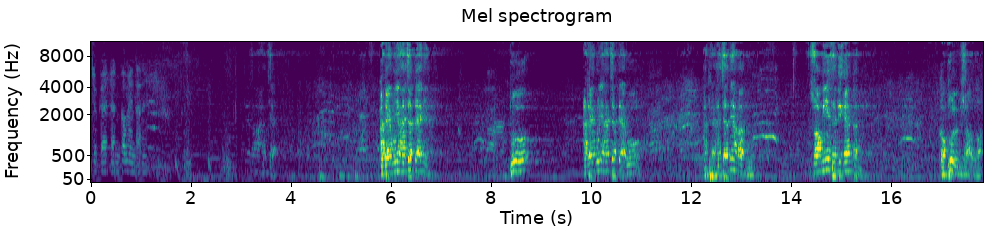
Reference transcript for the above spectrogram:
juga dan komentarnya. Ada yang punya hajat ya ini? Bu, ada yang punya hajat ya bu? Ada hajatnya apa bu? Suaminya jadi ganteng. Kabul insya Allah.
